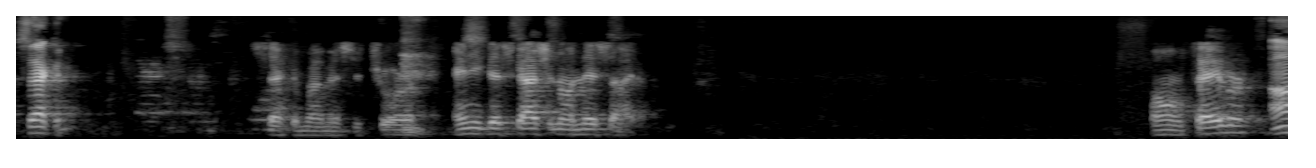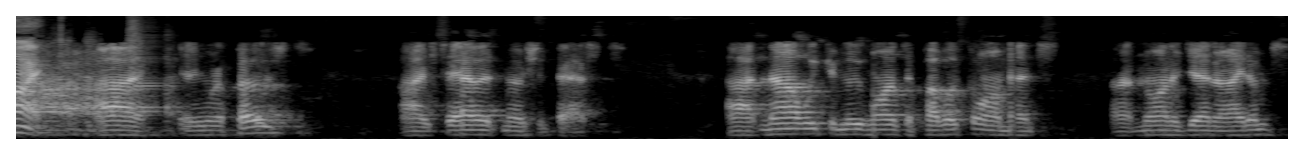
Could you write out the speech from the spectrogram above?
Second. Second by Mr. Chora. Any discussion on this item? All in favor? Aye. Aye. Anyone opposed? Ayes have it, motion passes. Uh, Now we can move on to public comments, uh, non-agenda items.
